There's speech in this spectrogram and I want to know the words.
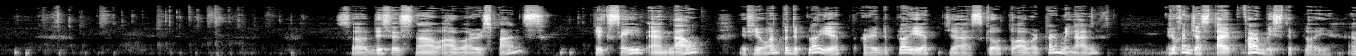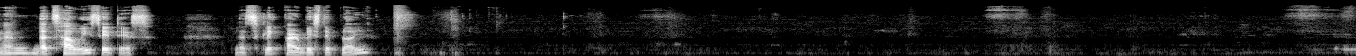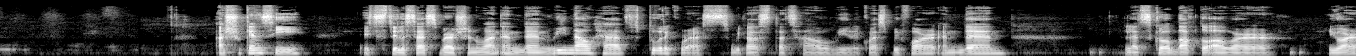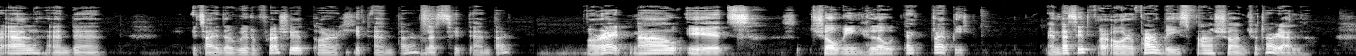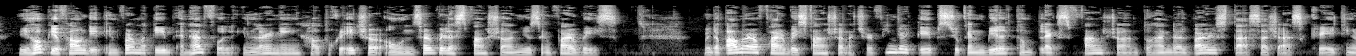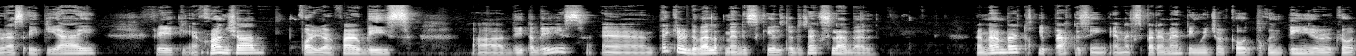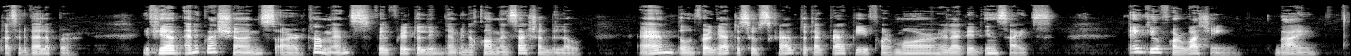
So this is now our response. Click save and now if you want to deploy it or redeploy it, just go to our terminal. You can just type Firebase deploy and then that's how easy it is. Let's click Firebase deploy. As you can see, it still says version 1 and then we now have two requests because that's how we request before. And then let's go back to our URL and then it's either we refresh it or hit enter. Let's hit enter. All right now it's showing hello tech preppy. And that's it for our firebase function tutorial. We hope you found it informative and helpful in learning how to create your own serverless function using Firebase. With the power of Firebase function at your fingertips, you can build complex functions to handle various tasks such as creating REST API, creating a cron job for your Firebase uh, database, and take your development skill to the next level. Remember to keep practicing and experimenting with your code to continue your growth as a developer. If you have any questions or comments, feel free to leave them in the comment section below. And don't forget to subscribe to TechPreppy for more related insights. Thank you for watching. Bye.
